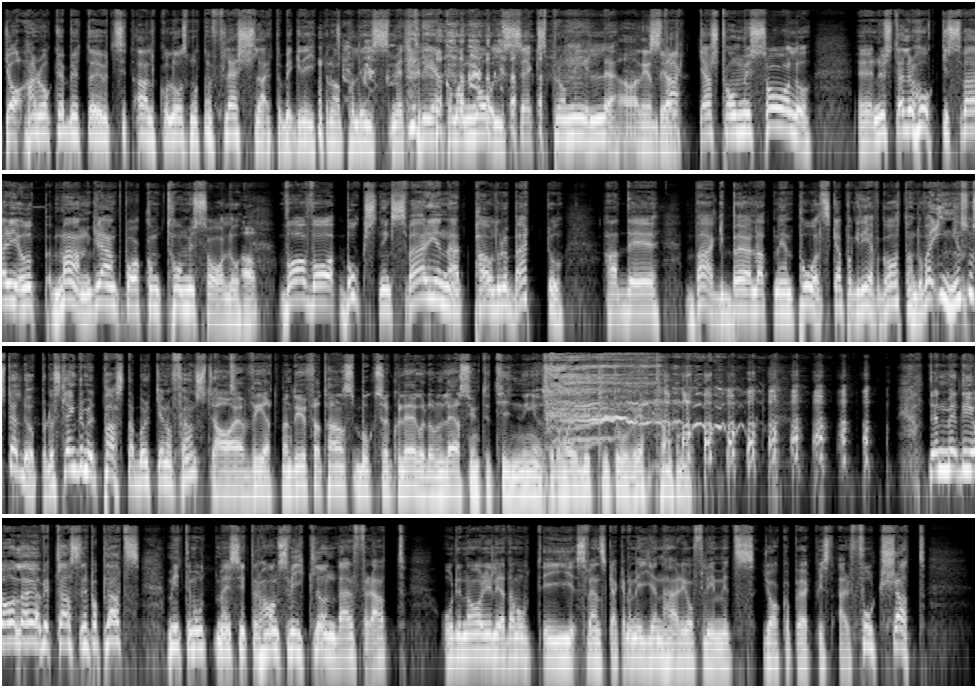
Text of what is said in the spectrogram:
Ja, han råkar byta ut sitt alkolås mot en flashlight och bli gripen av polis med 3,06 promille. Ja. Stackars Tommy Salo. Eh, Nu ställer Hockey-Sverige upp mangrant bakom Tommy Salo. Ja. Vad var boxnings-Sverige när Paolo Roberto hade baggbölat med en polska på Grevgatan? Då var det ingen som ställde upp och då slängde de ut pastaburken genom fönstret. Ja, jag vet. Men det är ju för att hans boxarkollegor de läser ju inte tidningen så de var ju lyckligt ovetande. om det. Den mediala överklassen är på plats. Mitt emot mig sitter Hans Wiklund därför att ordinarie ledamot i Svenska Akademien här i Off Limits, Jakob Ökvist, är fortsatt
